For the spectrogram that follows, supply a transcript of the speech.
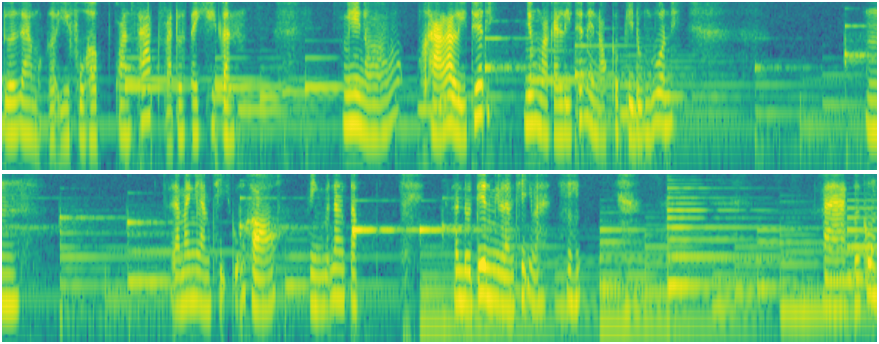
đưa ra một gợi ý phù hợp, quan sát và đưa tay khi cần nghe nó khá là lý thuyết ý. nhưng mà cái lý thuyết này nó cực kỳ đúng luôn ý. Uhm. làm anh làm chị cũng khó, mình vẫn đang tập lần đầu tiên mình làm chị mà. Và cuối cùng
